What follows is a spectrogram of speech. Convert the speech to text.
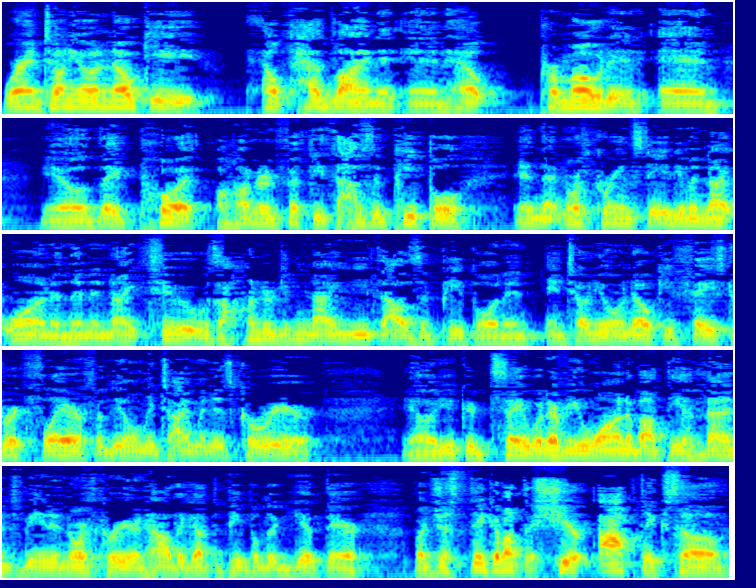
where Antonio Inoki helped headline it and helped promote it, and you know they put 150,000 people in that North Korean stadium in night one, and then in night two it was 190,000 people, and Antonio Inoki faced Ric Flair for the only time in his career. You know, you could say whatever you want about the event being in North Korea and how they got the people to get there, but just think about the sheer optics of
